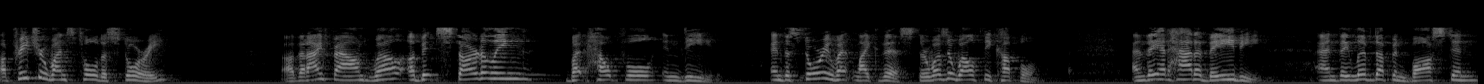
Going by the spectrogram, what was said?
A preacher once told a story uh, that I found, well, a bit startling but helpful indeed. And the story went like this There was a wealthy couple, and they had had a baby, and they lived up in Boston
